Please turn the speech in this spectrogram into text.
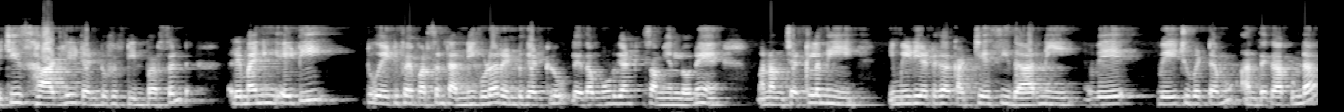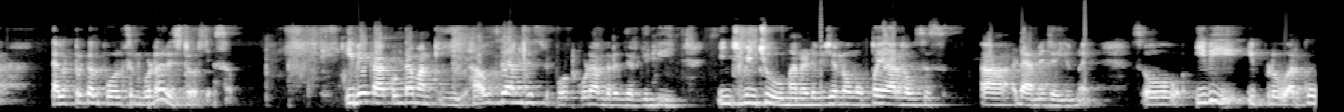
which is hardly ten to fifteen percent remaining eighty to eighty five percent అన్నీ కూడా రెండు గంటలు లేదా మూడు గంటల సమయంలోనే మనం చెట్లని ఇమీడియట్గా కట్ చేసి దారిని వే వేయి అంతేకాకుండా ఎలక్ట్రికల్ పోల్స్ని కూడా రిస్టోర్ చేసాం ఇవే కాకుండా మనకి హౌస్ డ్యామేజెస్ రిపోర్ట్ కూడా అందడం జరిగింది. ఇంచుమించు మన డివిజన్లో ముప్పై ఆరు హౌసెస్ డ్యామేజ్ అయి ఉన్నాయి. సో ఇవి ఇప్పుడు వరకు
